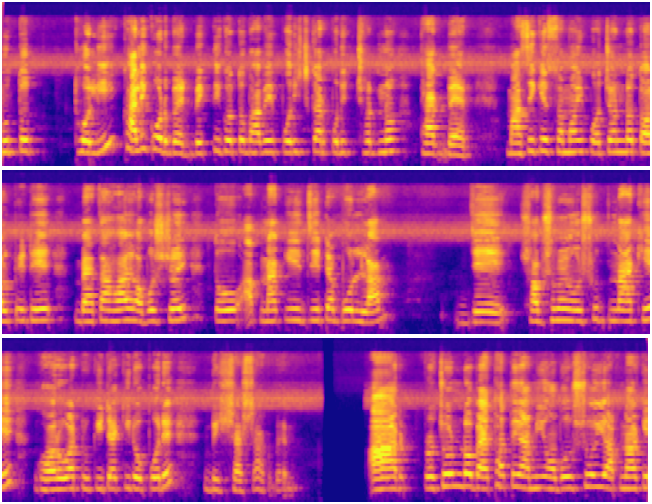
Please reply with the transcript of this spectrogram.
মূত্রথলি খালি করবেন। ব্যক্তিগতভাবে পরিষ্কার পরিচ্ছন্ন থাকবেন। মাসিকের সময় প্রচণ্ড তলপেটে ব্যথা হয় অবশ্যই। তো আপনাকে যেটা বললাম, যে সবসময় ওষুধ না খেয়ে ঘরোয়া টুকিটাকির ওপরে বিশ্বাস রাখবেন। আর প্রচণ্ড ব্যথাতে আমি অবশ্যই আপনাকে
